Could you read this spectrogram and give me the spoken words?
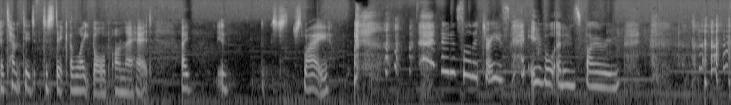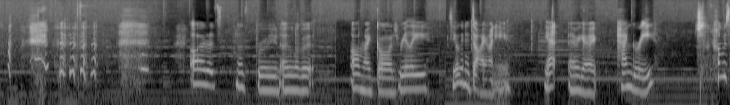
attempted to stick a light bulb on their head. I... It, just, just why? I just saw the trees. Evil and inspiring. oh, that's that's brilliant. I love it. Oh my god, really? So you're gonna die, aren't you? Yeah, there we go. Hangry. How is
